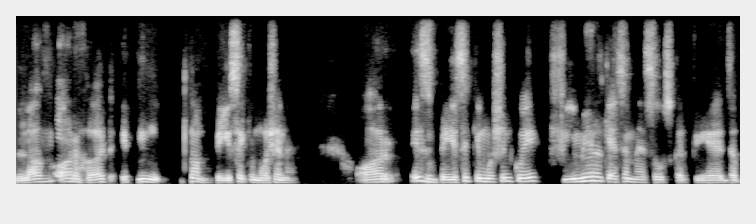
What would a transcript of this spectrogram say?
लव और हर्ट इतनी इतना बेसिक इमोशन है। और इस बेसिक इमोशन को एक फीमेल कैसे महसूस करती है जब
